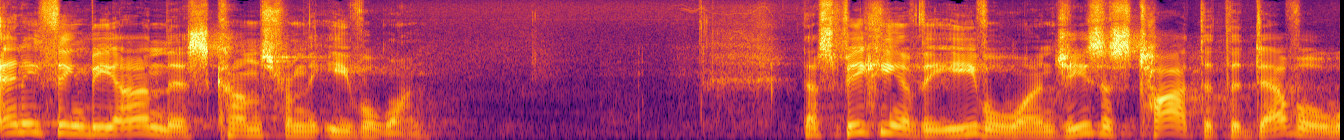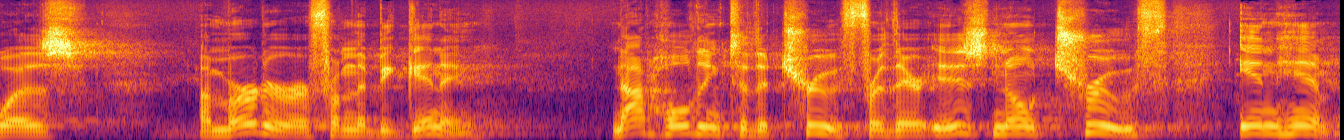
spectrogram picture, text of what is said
Anything beyond this comes from the evil one. Now, speaking of the evil one, Jesus taught that the devil was a murderer from the beginning, not holding to the truth, for there is no truth in him.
